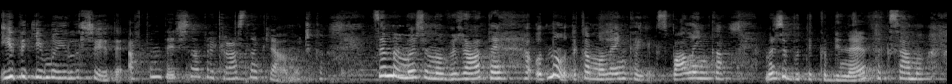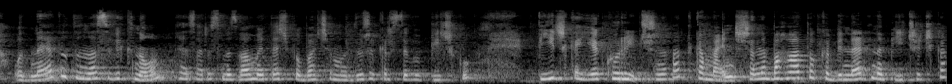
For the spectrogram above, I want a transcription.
і такими і лишити. Автентична, прекрасна клямочка. Це ми можемо вважати одну, така маленька, як спаленька. Може бути кабінет так само. Одне тут у нас вікно. Зараз ми з вами теж побачимо дуже красиву пічку. Пічка є коричнева, така менша набагато, кабінетна пічечка.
